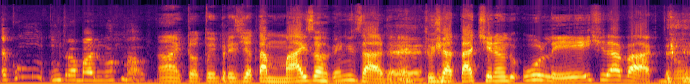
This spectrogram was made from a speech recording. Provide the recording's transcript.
é como um trabalho normal. Ah, então a tua empresa já tá mais organizada, né? É. Tu já tá tirando o leite da vaca. Tu não,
